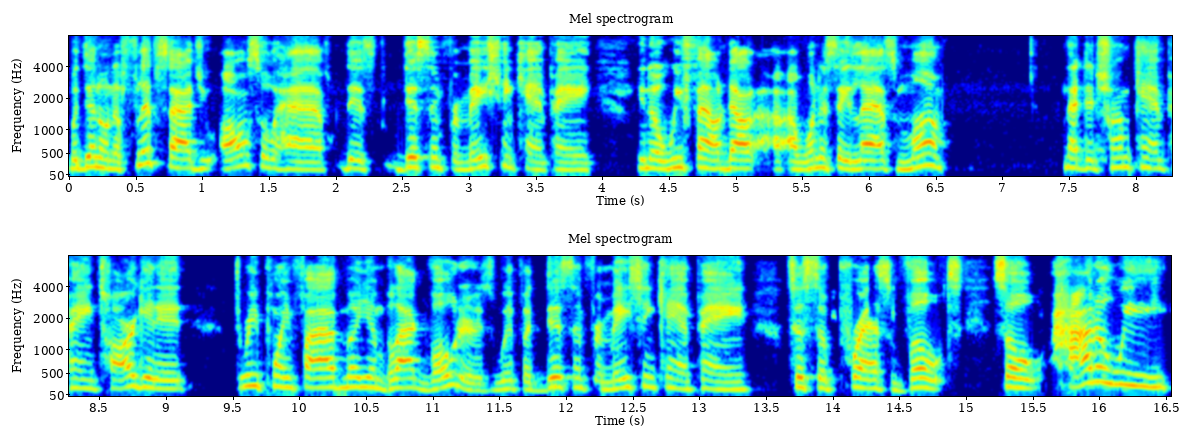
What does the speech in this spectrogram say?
But then on the flip side, you also have this disinformation campaign. You know, we found out, I, I want to say last month, that the Trump campaign targeted 3.5 million black voters with a disinformation campaign to suppress votes. So how do we,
